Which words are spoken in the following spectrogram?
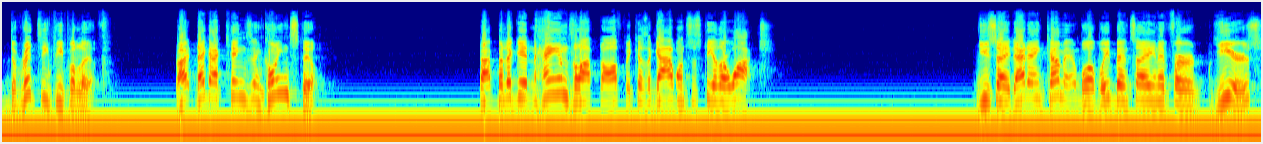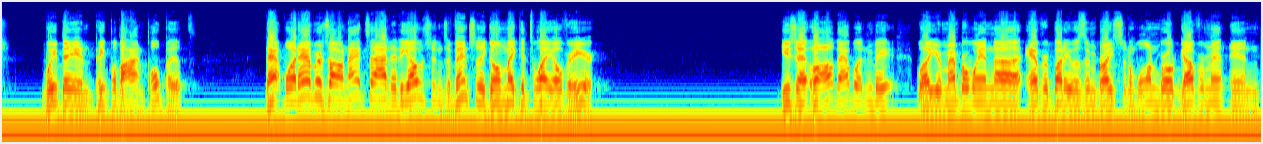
the ritzy people live. Right? They got kings and queens still. Right? But they're getting hands lopped off because a guy wants to steal their watch. You say that ain't coming. Well, we've been saying it for years. We being people behind pulpits. That whatever's on that side of the ocean's eventually going to make its way over here. You say, well, that wouldn't be. Well, you remember when uh, everybody was embracing a one world government in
